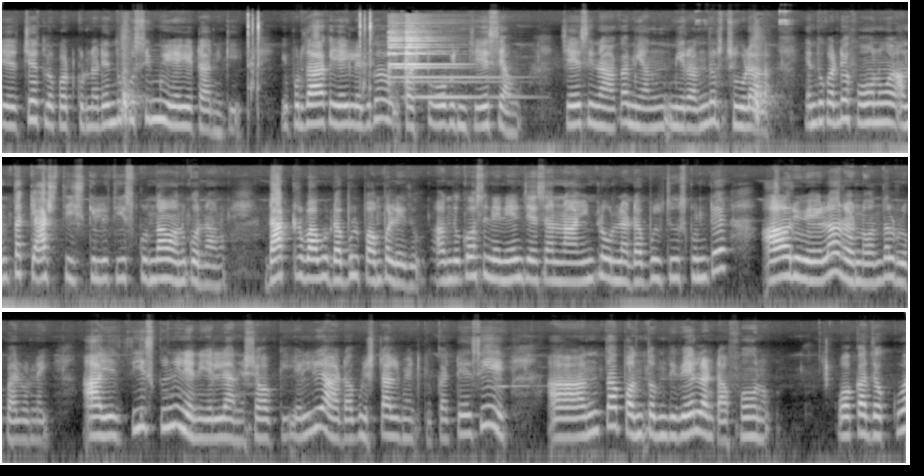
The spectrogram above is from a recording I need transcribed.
చే- చేతిలో పట్టుకున్నాడు. ఎందుకు సిమ్ వేయటానికి? ఇప్పుడు దాకా వేయలేదుగా. ఫస్ట్ ఓపెన్ చేసాము చేసినాక మీ అన్ మీరందరూ చూడాలి. ఎందుకంటే ఫోను అంత క్యాష్ తీసుకెళ్ళి తీసుకుందాం అనుకున్నాను. డాక్టర్ బాబు డబ్బులు పంపలేదు. అందుకోసం నేను ఏం చేశాను? నా ఇంట్లో ఉన్న డబ్బులు చూసుకుంటే ఆరు వేల రెండు వందల రూపాయలు ఉన్నాయి. ఆ తీసుకుని నేను వెళ్ళాను షాప్కి. వెళ్ళి ఆ డబ్బులు ఇన్స్టాల్మెంట్కి కట్టేసి అంతా పంతొమ్మిది వేలు అంట ఆ ఫోను. ఒక తక్కువ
